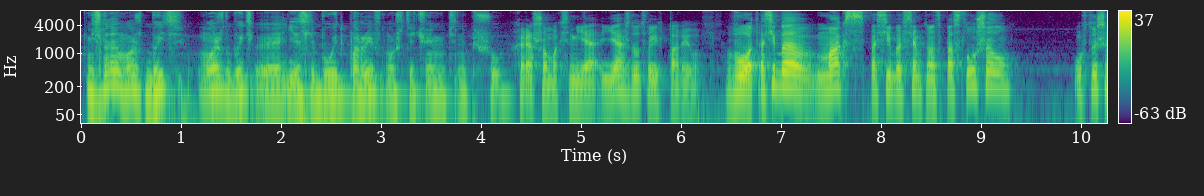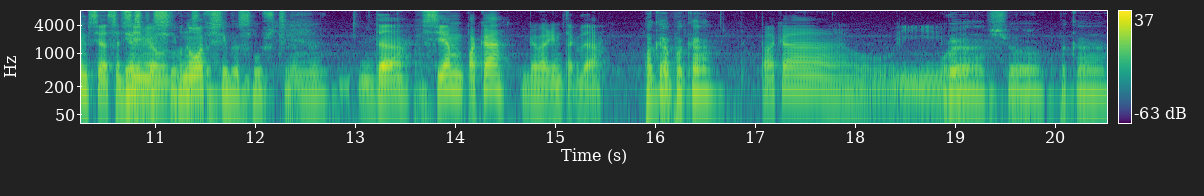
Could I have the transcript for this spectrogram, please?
Не знаю, может быть, может быть, э, если будет порыв, может, я что-нибудь напишу. Хорошо, Максим, я, я жду твоих порывов. Вот, спасибо, Макс, спасибо всем, кто нас послушал. Услышимся со Тебе всеми спасибо, вновь. спасибо слушателям, да. Да, всем пока, говорим тогда. Пока-пока. Пока. И... Ура, все, пока.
